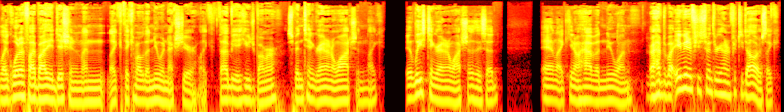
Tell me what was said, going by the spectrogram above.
like what if I buy the edition and like they come out with a new one next year? Like that'd be a huge bummer. Spend ten grand on a watch and like at least ten grand on a watch, as they said, and like you know have a new one or have to buy even if you spend three hundred fifty dollars, like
